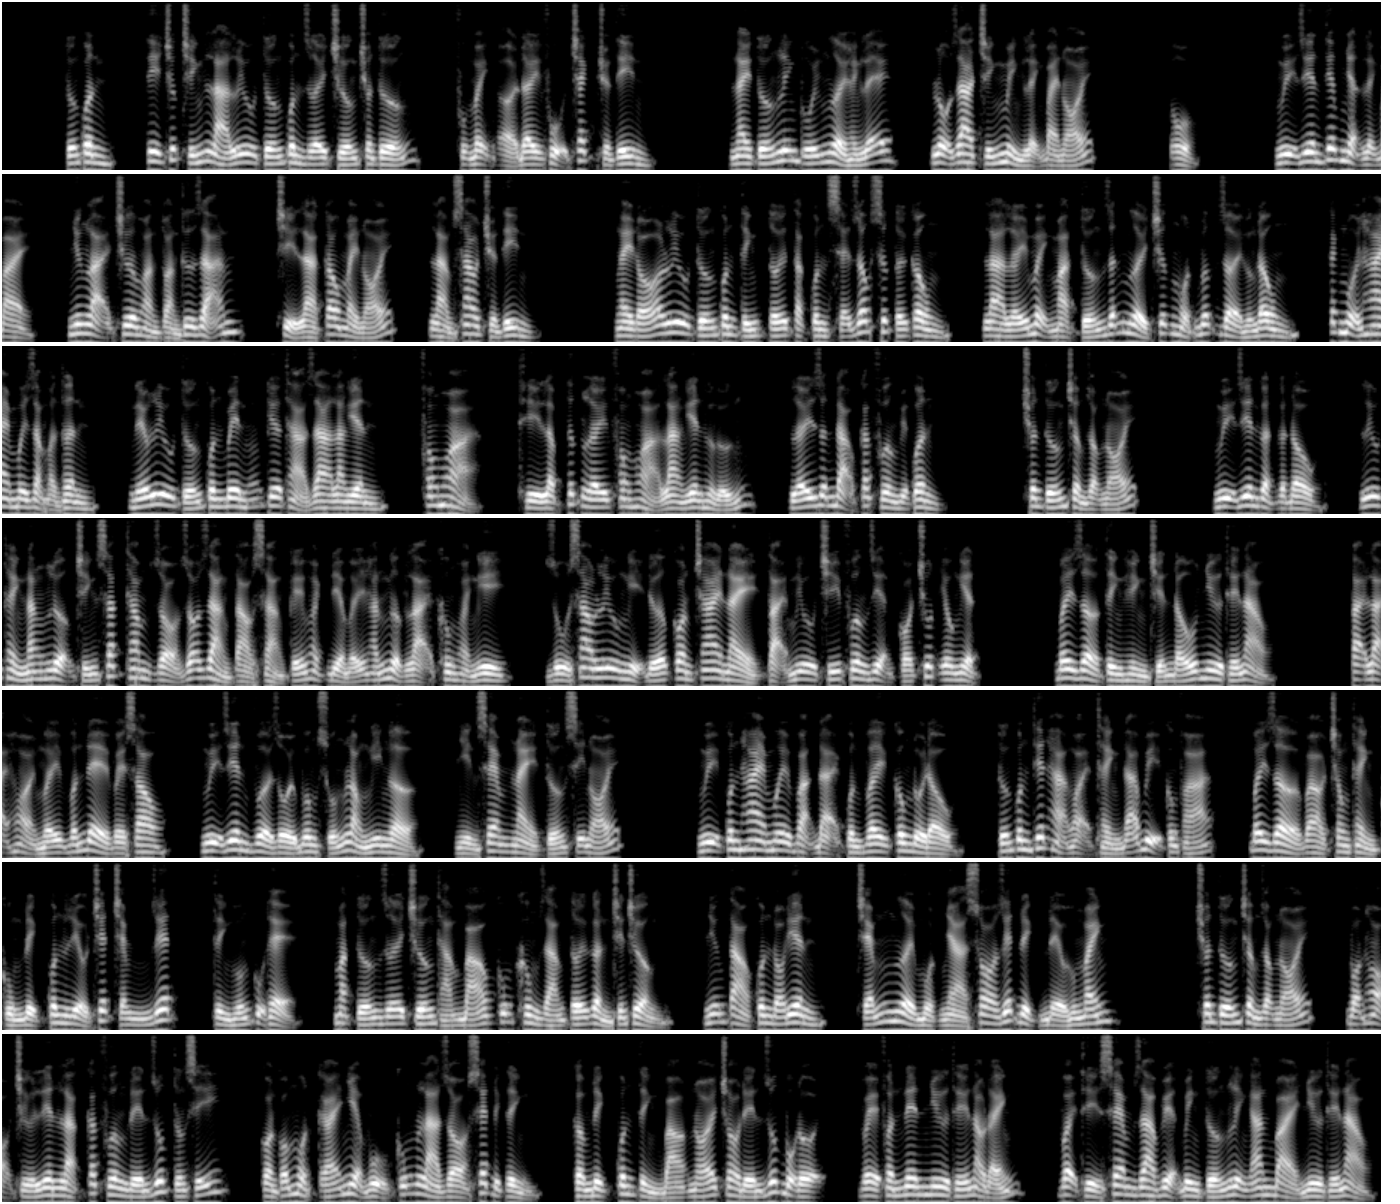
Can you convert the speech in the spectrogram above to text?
Tướng quân, ti chức chính là lưu tướng quân dưới trướng chuân tướng, phụ mệnh ở đây phụ trách truyền tin. Này tướng linh túi người hành lễ, lộ ra chính mình lệnh bài nói. Ồ, Ngụy Diên tiếp nhận lệnh bài, nhưng lại chưa hoàn toàn thư giãn, chỉ là cao mày nói, làm sao truyền tin. Ngày đó lưu tướng quân tính tới tặc quân sẽ dốc sức tới công, là lấy mệnh mặt tướng dẫn người trước một bước rời hướng đông, cách mỗi 20 dặm ẩn thân, nếu lưu tướng quân bên kia thả ra lang yên, phong hỏa, thì lập tức lấy phong hỏa lang yên hưởng ứng, lấy dẫn đạo các phương viện quân. Chuân tướng trầm giọng nói. Ngụy Diên gật gật đầu, lưu thành năng lượng chính xác thăm dò rõ ràng tạo sảng kế hoạch điểm ấy hắn ngược lại không hoài nghi, dù sao lưu nghị đứa con trai này tại mưu trí phương diện có chút yêu nghiệt. Bây giờ tình hình chiến đấu như thế nào? Tại lại hỏi mấy vấn đề về sau, Ngụy Diên vừa rồi buông xuống lòng nghi ngờ, nhìn xem này tướng sĩ nói. Ngụy quân 20 vạn đại quân vây công đồi đầu, tướng quân thiết hạ ngoại thành đã bị công phá, bây giờ vào trong thành cùng địch quân liều chết chém giết, tình huống cụ thể, mặt tướng dưới trướng thám báo cũng không dám tới gần chiến trường, những tào quân đó điên, chém người một nhà so giết địch đều hung mãnh. Chuân tướng trầm giọng nói, bọn họ trừ liên lạc các phương đến giúp tướng sĩ, còn có một cái nhiệm vụ cũng là dò xét địch tình, cầm địch quân tình báo nói cho đến giúp bộ đội, về phần nên như thế nào đánh, vậy thì xem ra viện binh tướng lĩnh an bài như thế nào.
